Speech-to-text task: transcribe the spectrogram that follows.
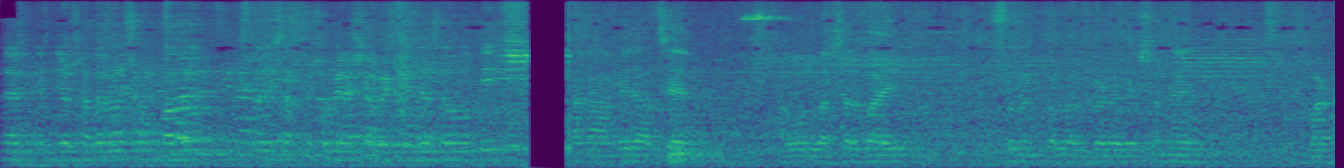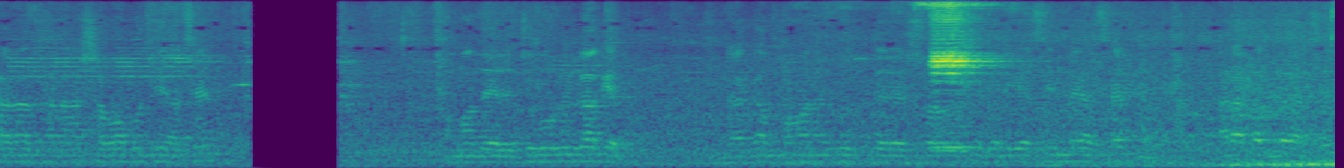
কেন্দ্রীয় সাধারণ সম্পাদক ইসলামী ছাত্র শিবিরের সাবেক কেন্দ্রীয় সভাপতি। আমির আছেন আবুল বাসার ভাই শ্রমিক কল্যাণ ফেডারেশনের বাটানা থানার সভাপতি আছেন। আমাদের যুব বিভাগের ঢাকা মহানগর উত্তরের সভাপতি ইয়াসিন ভাই আছেন আরাফাত ভাই আছেন।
